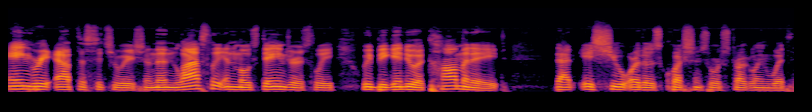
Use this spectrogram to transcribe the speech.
angry at the situation. And then, lastly, and most dangerously, we begin to accommodate that issue or those questions we're struggling with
